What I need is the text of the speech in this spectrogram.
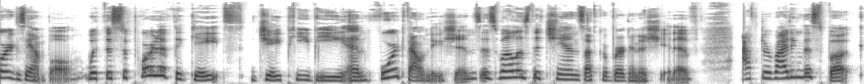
For example, with the support of the Gates, JPB, and Ford Foundations, as well as the Chan Zuckerberg Initiative, after writing this book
